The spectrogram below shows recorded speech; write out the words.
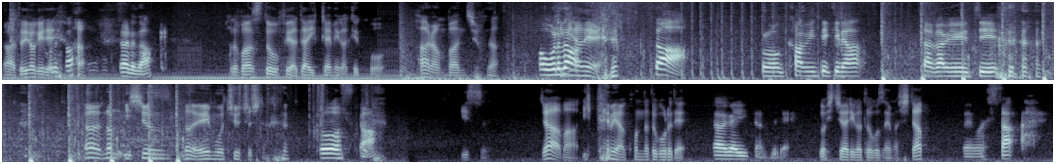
あというわけで、誰だ？アドバンストオフェア第1回目が結構波乱万丈な。あ、俺だ君ね。さあ、この神的なしゃがみ打ち、あなんで一瞬、なんでエイムを躊躇した。いどうすか？いっすね。じゃあまあ、1回目はこんなところでなかなかいい感じでご視聴ありがとうございました。ございました。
